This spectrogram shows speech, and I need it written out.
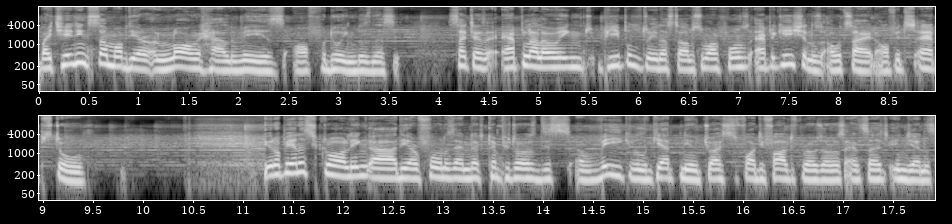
by changing some of their long-held ways of doing business, such as Apple allowing people to install smartphones applications outside of its app store. Europeans scrolling uh, their phones and computers this week will get new choices for default browsers and search engines,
